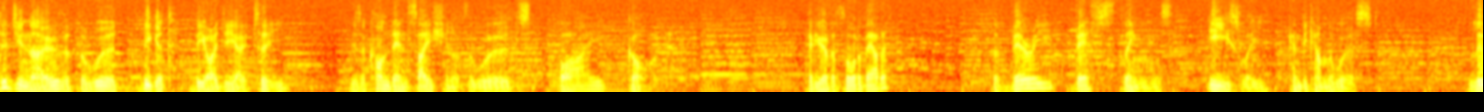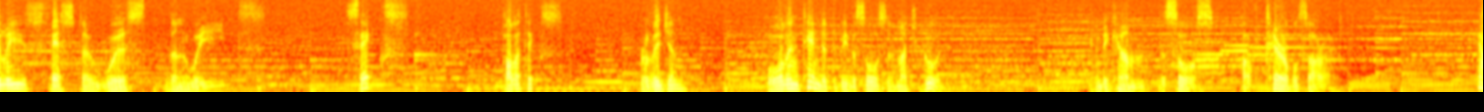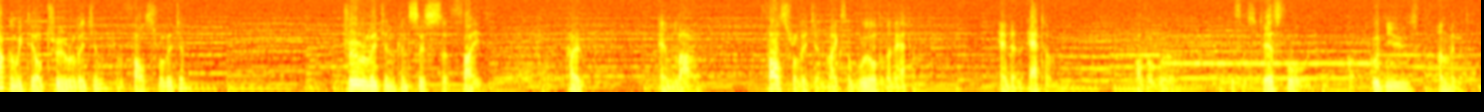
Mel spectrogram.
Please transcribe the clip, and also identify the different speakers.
Speaker 1: Did you know that the word bigot, B-I-G-O-T, is a condensation of the words by God? Have you ever thought about it? The very best things easily can become the worst. Lilies fester worse than weeds. Sex, politics, religion, all intended to be the source of much good, can become the source of terrible sorrow. How can we tell true religion from false religion? True religion consists of faith, hope and love. False religion makes a world of an atom and an atom of a world. This is Des Ford of Good News Unlimited.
